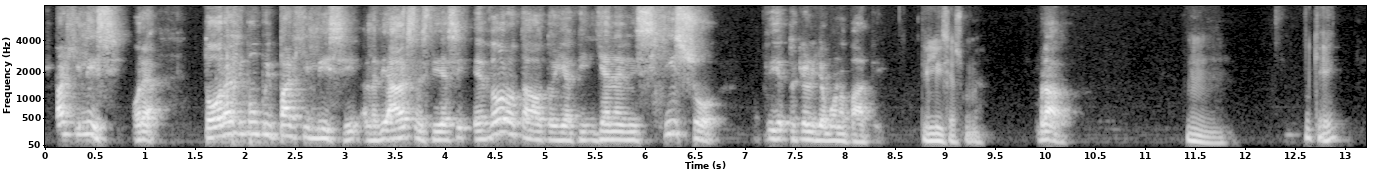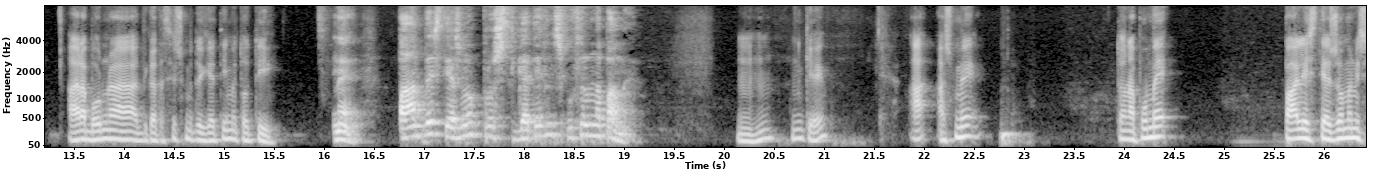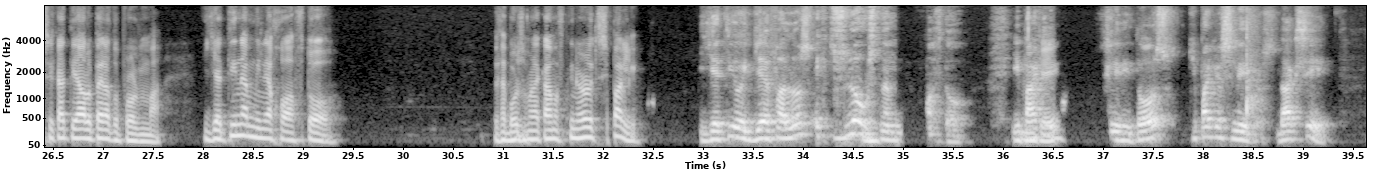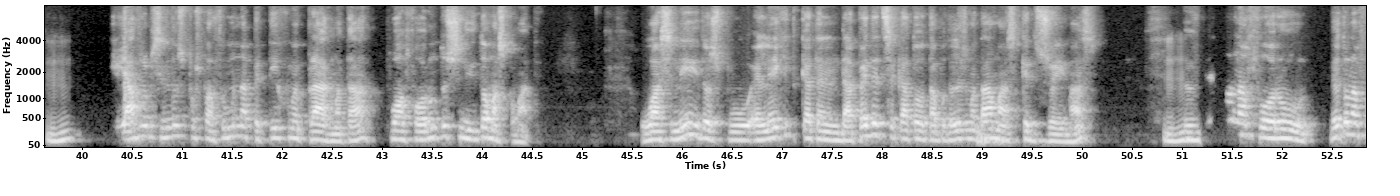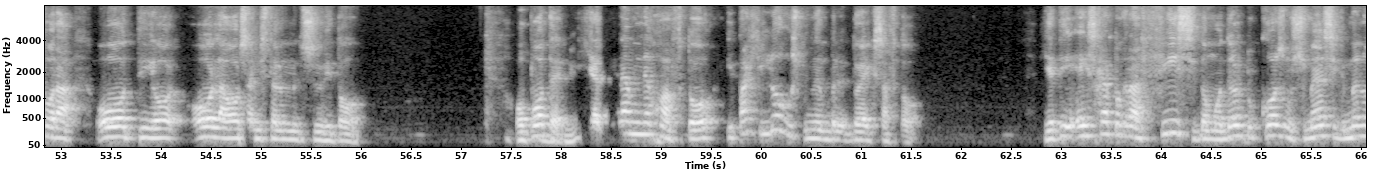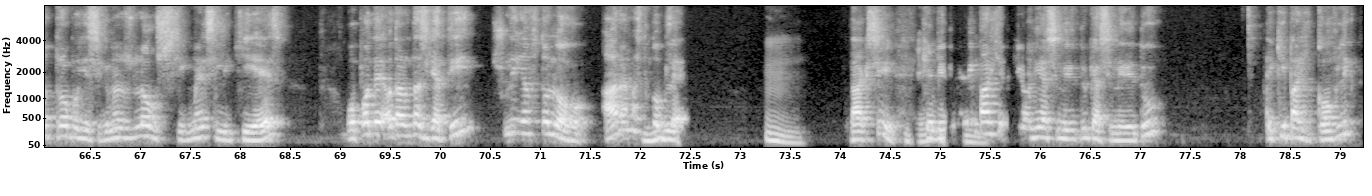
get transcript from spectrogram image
υπάρχει λύση. Ωραία. Τώρα λοιπόν που υπάρχει λύση, δηλαδή άλλαξε την εστίαση, εδώ ρωτάω το γιατί, για να ενισχύσω το καινούργιο μονοπάτι. Τη λύση, ας πούμε. Μπράβο. OK. Okay. Άρα μπορούμε να αντικαταστήσουμε το γιατί με το τι. Ναι. Πάντα εστιασμένο προς την κατεύθυνση που θέλουμε να πάμε. Okay. Α, ας πούμε, το να πούμε πάλι εστιαζόμενοι σε κάτι άλλο πέρα το πρόβλημα. Γιατί να μην έχω αυτό; Δεν θα μπορούσαμε να κάνουμε αυτή την ερώτηση πάλι. Γιατί ο εγκέφαλος έχει τους λόγους να μην έχουμε αυτό. Υπάρχει okay. ο συνειδητός και υπάρχει ο συνείδητος. Εντάξει. Mm-hmm. Οι άνθρωποι συνήθως προσπαθούμε να πετύχουμε πράγματα που αφορούν το συνειδητό μας κομμάτι ο ασυνείδητος που ελέγχει κατά 95% τα αποτελέσματά μας και τη ζωή μας, δεν τον αφορούν, δεν τον αφορά ότι όλα όσα εμείς θέλουμε με το συνειδητό. Οπότε, γιατί να μην έχω αυτό, υπάρχει λόγος που δεν το έχεις αυτό. Γιατί έχεις χαρτογραφήσει το μοντέλο του κόσμου σου με ένα συγκεκριμένο τρόπο για συγκεκριμένους λόγους, σε συγκεκριμένες ηλικίες. Οπότε, όταν ρωτάς γιατί, σου λέει για αυτό το λόγο. Άρα είμαστε mm-hmm. κομπλέ. Εντάξει. Και επειδή δεν υπάρχει επικοινωνία συνειδητού και ασυνειδητού, εκεί υπάρχει conflict.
